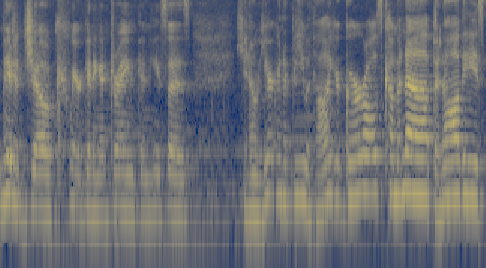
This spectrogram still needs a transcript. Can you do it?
made a joke. We were getting a drink, and he says, you know, you're gonna be with all your girls coming up and all these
